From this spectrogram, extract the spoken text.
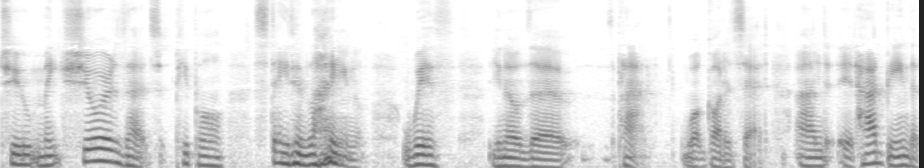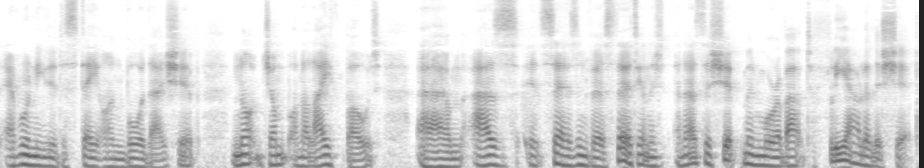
to make sure that people stayed in line with you know the the plan what God had said. And it had been that everyone needed to stay on board that ship not jump on a lifeboat um, as it says in verse 30 and, the, and as the shipmen were about to flee out of the ship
